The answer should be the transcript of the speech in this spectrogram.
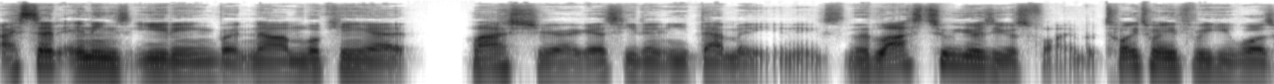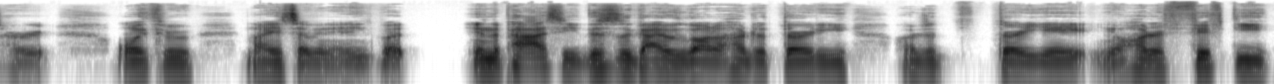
I said innings eating, but now I'm looking at last year. I guess he didn't eat that many innings. The last two years he was fine, but 2023 he was hurt only through 97 innings. But in the past, he, this is a guy who's gone 130, 138, you know, 150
